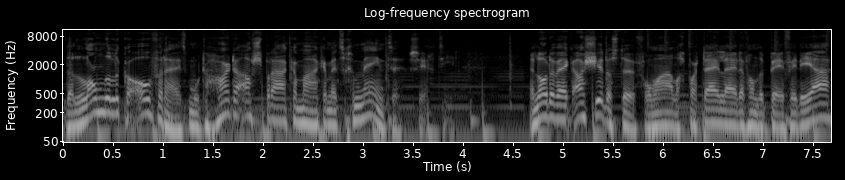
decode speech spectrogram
De landelijke overheid moet harde afspraken maken met gemeenten, zegt hij. En Lodewijk Asje, dat is de voormalig partijleider van de PvdA,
